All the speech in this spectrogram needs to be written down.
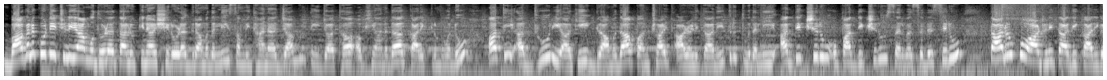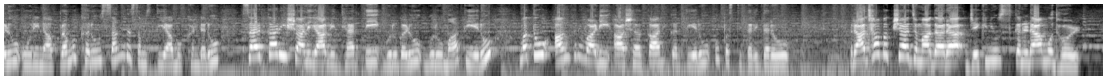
ಬಾಗಲಕೋಟೆ ಜಿಲ್ಲೆಯ ಮುಧೋಳ ತಾಲೂಕಿನ ಶಿರೋಳ ಗ್ರಾಮದಲ್ಲಿ ಸಂವಿಧಾನ ಜಾಗೃತಿ ಜಾಥಾ ಅಭಿಯಾನದ ಕಾರ್ಯಕ್ರಮವನ್ನು ಅತಿ ಅದ್ಧೂರಿಯಾಗಿ ಗ್ರಾಮದ ಪಂಚಾಯತ್ ಆಡಳಿತ ನೇತೃತ್ವದಲ್ಲಿ ಅಧ್ಯಕ್ಷರು, ಉಪಾಧ್ಯಕ್ಷರು ಸರ್ವ ಸದಸ್ಯರು ತಾಲೂಕು ಆಡಳಿತಾಧಿಕಾರಿಗಳು, ಊರಿನ ಪ್ರಮುಖರು, ಸಂಘ ಸಂಸ್ಥೆಯ ಮುಖಂಡರು, ಸರ್ಕಾರಿ ಶಾಲೆಯ ವಿದ್ಯಾರ್ಥಿ, ಗುರುಗಳು, ಗುರುಮಾತಿಯರು ಮತ್ತು ಅಂಗನವಾಡಿ ಆಶಾ ಕಾರ್ಯಕರ್ತೆಯರು ಉಪಸ್ಥಿತರಿದ್ದರು. Rajabaksha Jamadar JK news Kannada Mudhol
